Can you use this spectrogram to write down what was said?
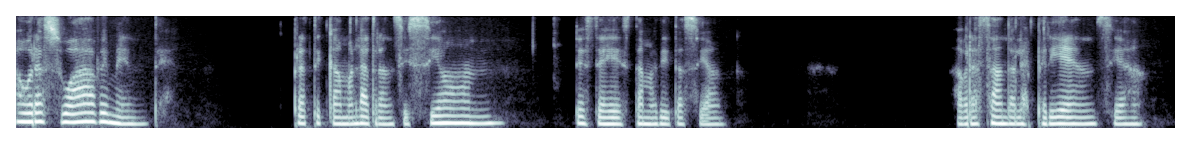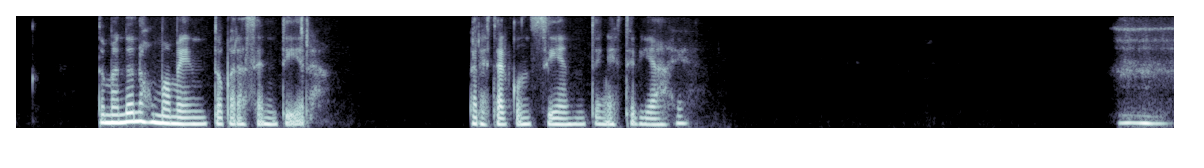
Ahora suavemente practicamos la transición desde esta meditación, abrazando la experiencia, tomándonos un momento para sentir, para estar consciente en este viaje. Mm.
